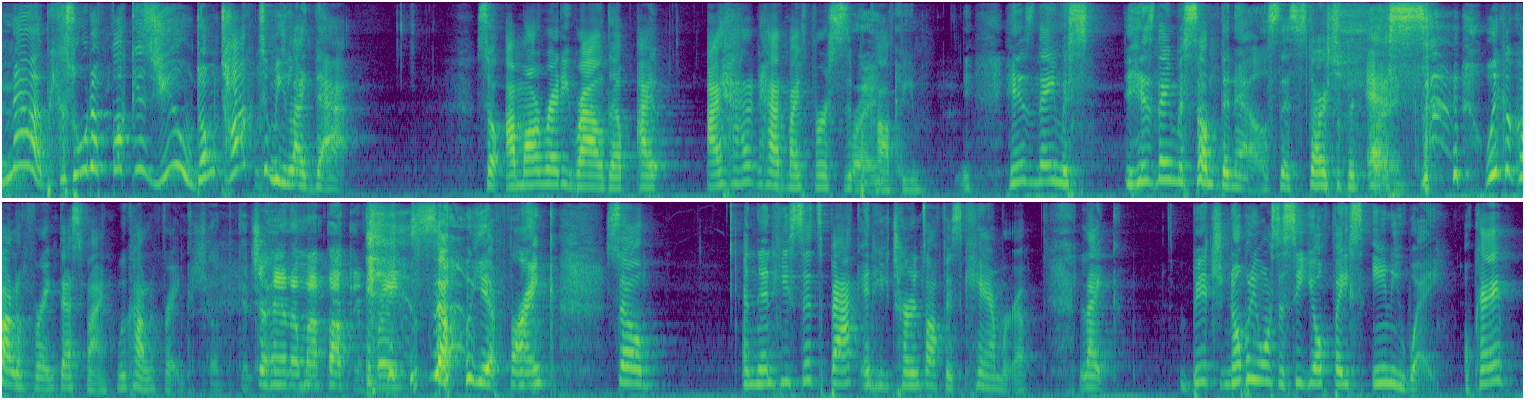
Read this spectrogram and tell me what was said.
nah, because who the fuck is you? Don't talk to me like that. So I'm already riled up. I I hadn't had my first sip Frank. of coffee. His name is his name is something else that starts with an S. we could call him Frank. That's fine. We call him Frank. Get your hand on my pocket, Frank. so yeah, Frank. So, and then he sits back and he turns off his camera. Like, bitch, nobody wants to see your face anyway. Okay.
